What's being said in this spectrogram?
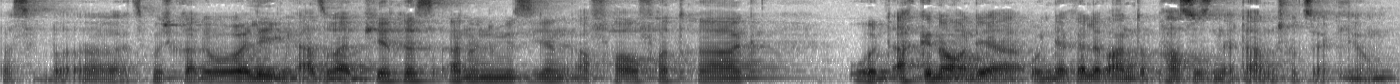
was, äh, jetzt muss ich gerade überlegen, also IP-Adress anonymisieren, AV-Vertrag und, ach genau, und der, und der relevante Passus in der Datenschutzerklärung. Mhm.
